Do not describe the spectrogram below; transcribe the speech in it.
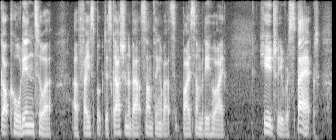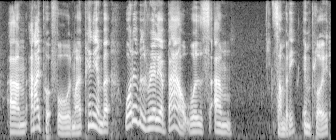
got called into a, a, Facebook discussion about something about by somebody who I hugely respect, um, and I put forward my opinion. But what it was really about was um, somebody employed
